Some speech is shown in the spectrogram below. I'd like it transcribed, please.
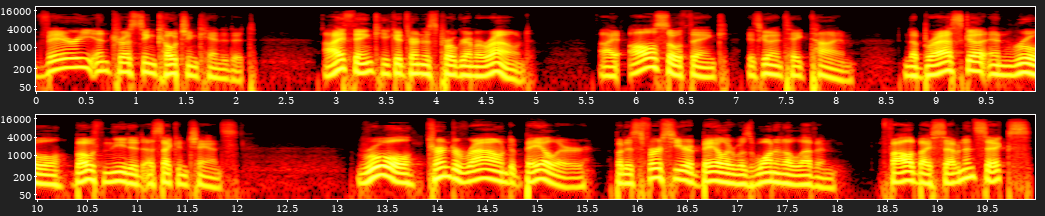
Very interesting coaching candidate. I think he could turn this program around. I also think it's going to take time. Nebraska and Rhule both needed a second chance. Rhule turned around Baylor, but his first year at Baylor was 1 and 11, followed by 7 and 6,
